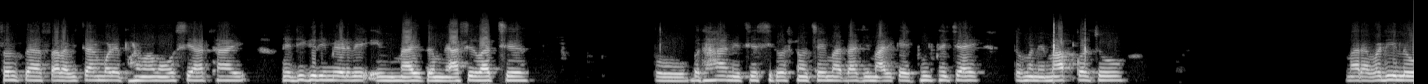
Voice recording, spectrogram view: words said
સંસ્કાર, સારા વિચાર મળે, ભણવામાં હોશિયાર થાય ને ડિગ્રી મેળવે એવી મારી તમને આશીર્વાદ છે. તો બધાને જય શ્રી કૃષ્ણ, જય માતાજી, મારી કઈ ભૂલ થઈ જાય તો મને માફ કરજો. મારા વડીલો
